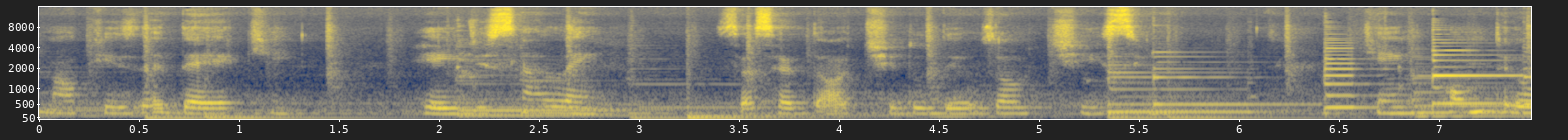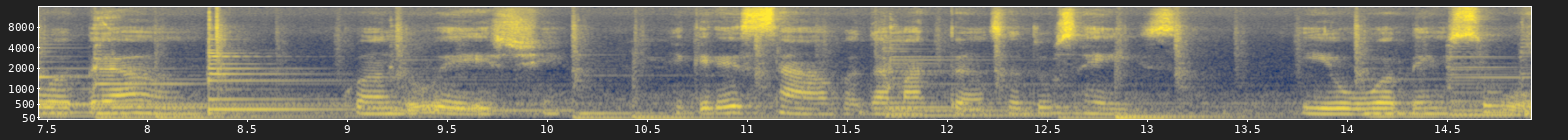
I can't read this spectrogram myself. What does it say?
Melquisedeque, rei de Salém, sacerdote do Deus Altíssimo, quem encontrou Abraão quando este regressava da matança dos reis e o abençoou.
